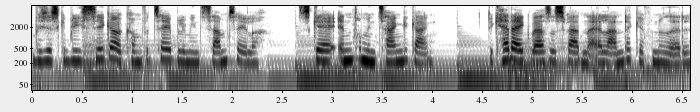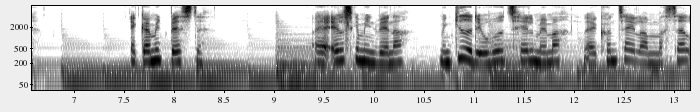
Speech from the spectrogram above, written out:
Hvis jeg skal blive sikker og komfortabel i mine samtaler, skal jeg ændre min tankegang. Det kan da ikke være så svært, når alle andre kan finde ud af det. Jeg gør mit bedste. Og jeg elsker mine venner, men gider det overhovedet tale med mig, når jeg kun taler om mig selv?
